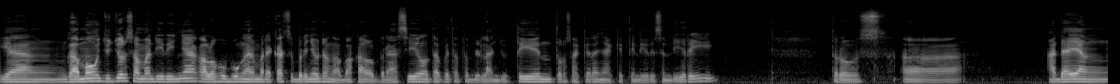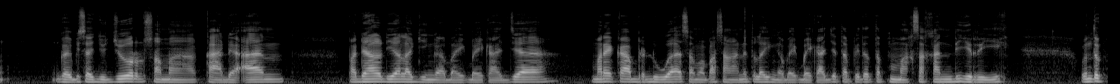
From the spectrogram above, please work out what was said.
yang nggak mau jujur sama dirinya kalau hubungan mereka sebenarnya udah nggak bakal berhasil tapi tetap dilanjutin terus akhirnya nyakitin diri sendiri. Terus uh, ada yang nggak bisa jujur sama keadaan padahal dia lagi nggak baik-baik aja. Mereka berdua sama pasangan itu lagi nggak baik-baik aja tapi tetap memaksakan diri untuk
